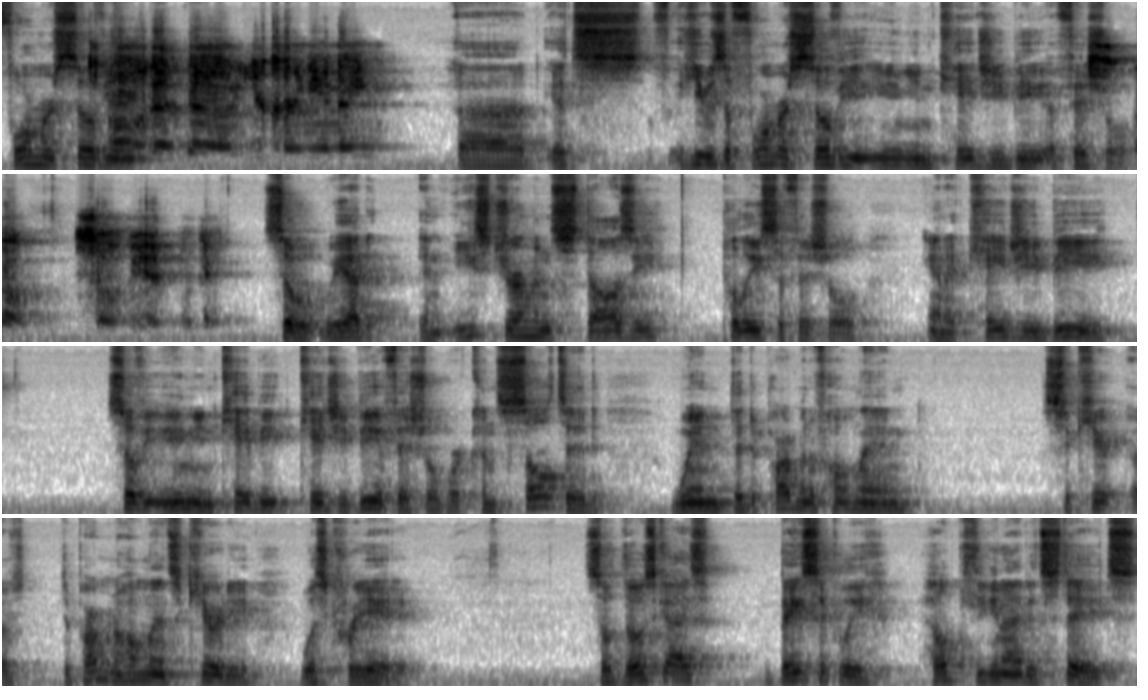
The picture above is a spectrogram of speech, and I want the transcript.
former Soviet. Oh, that uh, Ukrainian name? Uh, it's he was a former Soviet Union KGB official. Oh, Soviet. Okay. So we had an East German Stasi police official and a KGB, Soviet Union KB, KGB official were consulted when the Department of Homeland Secure of Department of Homeland Security was created. So those guys basically helped the United States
